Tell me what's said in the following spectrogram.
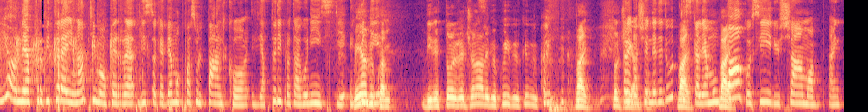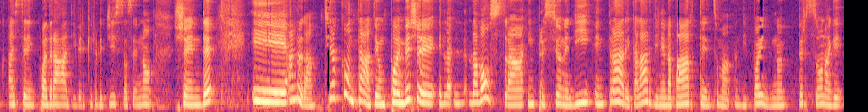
Io ne approfitterei un attimo per, visto che abbiamo qua sul palco gli attori protagonisti. E Veniamo quindi... qua, direttore regionale, più qui, più qui, più qui. Vai, Prego, gigante. scendete tutti, Vai. scaliamo un Vai. po', così riusciamo a, a- essere inquadrati, perché il regista se no scende. E allora, ci raccontate un po' invece la, la vostra impressione di entrare, calarvi nella parte, insomma, di poi di una persona che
